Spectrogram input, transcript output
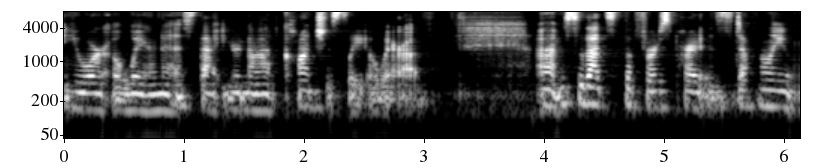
your awareness that you're not consciously aware of. Um, so that's the first part is definitely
